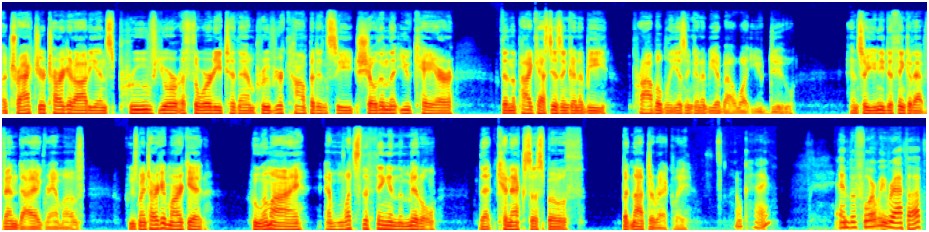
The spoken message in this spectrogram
attract your target audience, prove your authority to them, prove your competency, show them that you care, then the podcast isn't going to be, probably isn't going to be about what you do. And so you need to think of that Venn diagram of who's my target market? Who am I? And what's the thing in the middle that connects us both, but not directly? Okay. And before we wrap up,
